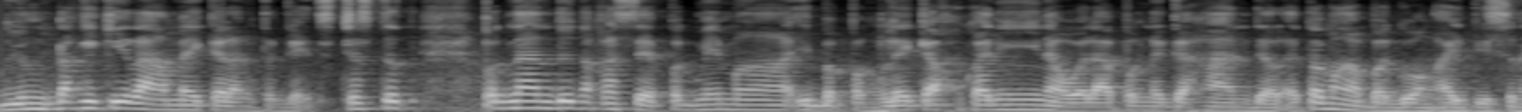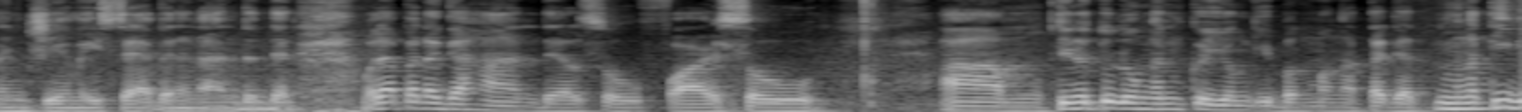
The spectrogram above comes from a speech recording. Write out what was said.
yung nakikiramay ka lang talaga. It's just that pag nandun na kasi pag may mga iba pang like ako kanina wala pang nag-handle. Ito mga baguang artista ng GMA7 na nandun din. Wala pa nag-handle so far. So um, tinutulungan ko yung ibang mga taga, mga TV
